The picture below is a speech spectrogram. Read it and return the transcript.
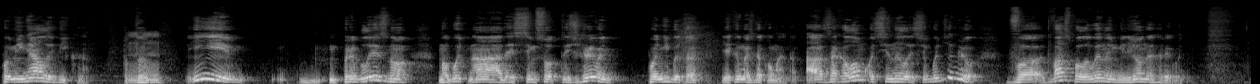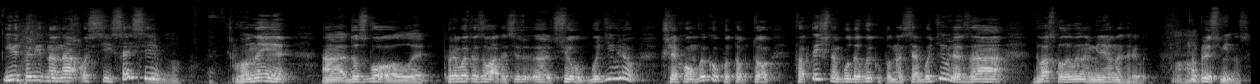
поміняли вікна. Тобто, і приблизно, мабуть, на десь 700 тисяч гривень по нібито якимось документам. А загалом оцінили цю будівлю в 2,5 мільйони гривень. І відповідно на ось цій сесії вони дозволили приватизувати цю, е, цю будівлю шляхом викупу, тобто фактично буде викуплена ця будівля за 2,5 мільйони гривень. Ну, плюс-мінус.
